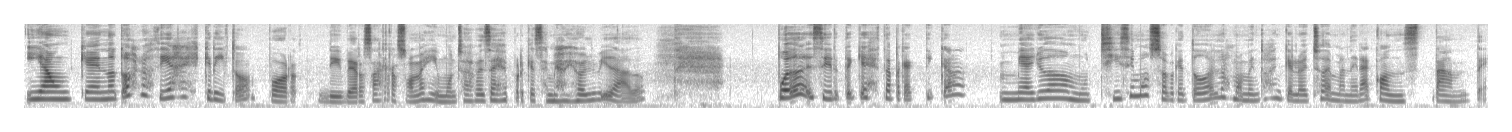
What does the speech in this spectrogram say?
y aunque no todos los días he escrito por diversas razones y muchas veces es porque se me había olvidado, puedo decirte que esta práctica me ha ayudado muchísimo, sobre todo en los momentos en que lo he hecho de manera constante.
